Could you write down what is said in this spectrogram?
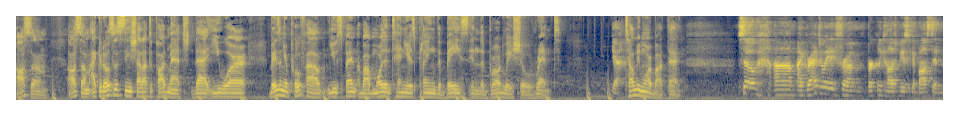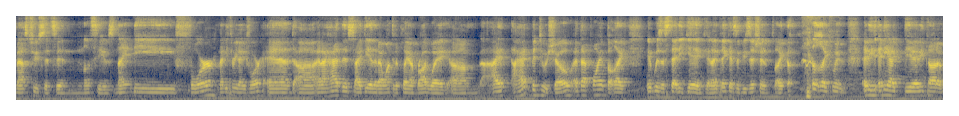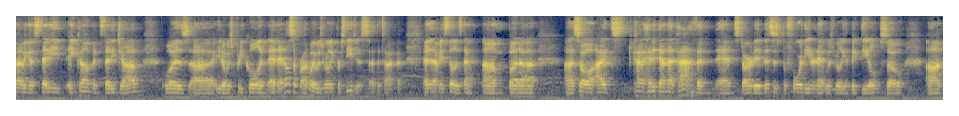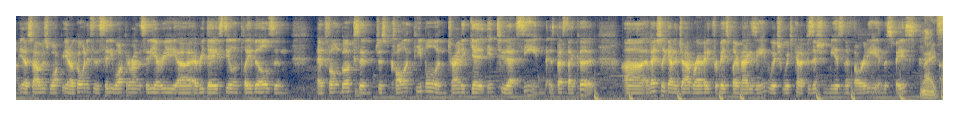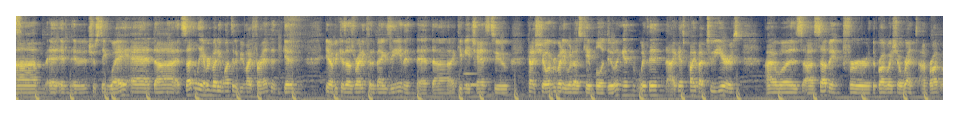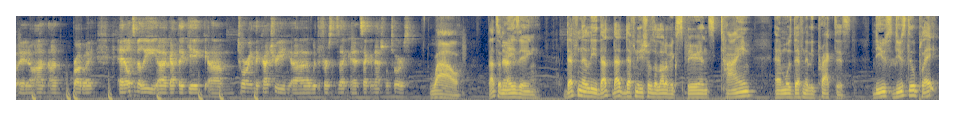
Awesome. Awesome. I could also see shout out to Podmatch that you were based on your profile, you spent about more than 10 years playing the bass in the Broadway show Rent. Yeah. Tell me more about that. So, um, I graduated from Berklee College of Music in Boston, Massachusetts in, let's see, it was 94, 93, 94. And, uh, and I had this idea that I wanted to play on Broadway. Um, I, I hadn't been to a show at that point, but like, it was a steady gig. And I think as a musician, like, like any, any idea, any thought of having a steady income and steady job, was uh, you know was pretty cool and, and, and also Broadway was really prestigious at the time and I mean still is now um, but uh, uh, so I kind of headed down that path and and started this is before the internet was really a big deal. So um, you know so I was walking you know going into the city walking around the city every uh, every day stealing playbills and and phone books and just calling people and trying to get into that scene as best I could uh, eventually got a job writing for Bass Player Magazine, which which kind of positioned me as an authority in the space. Nice. Um, in, in an interesting way, and uh, and suddenly everybody wanted to be my friend and get in, you know, because I was writing for the magazine and and uh, give me a chance to kind of show everybody what I was capable of doing. And within, I guess, probably about two years. I was uh, subbing for the Broadway show Rent on Broadway, you know, on, on Broadway, and ultimately uh, got the gig um, touring the country uh, with the first and second, and second national tours. Wow. That's amazing. Definitely that that definitely shows a lot of experience, time, and most definitely practice. Do you do you still play?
